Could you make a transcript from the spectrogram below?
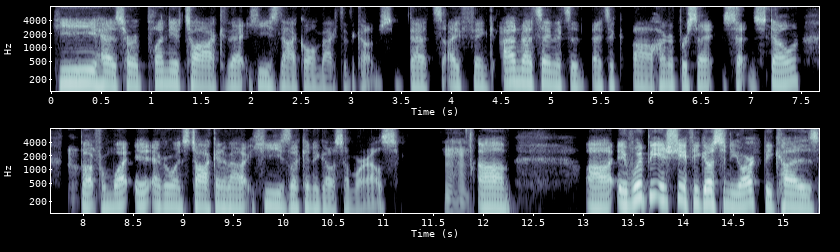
he has heard plenty of talk that he's not going back to the Cubs. That's I think I'm not saying that's a that's a hundred percent set in stone, but from what everyone's talking about, he's looking to go somewhere else. Mhm. Um, uh, it would be interesting if he goes to New York because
